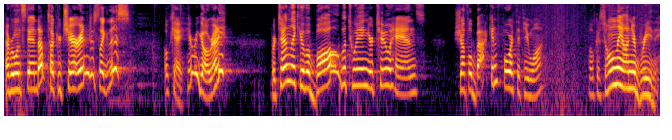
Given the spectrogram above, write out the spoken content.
Everyone stand up, tuck your chair in, just like this. Okay, here we go. Ready? Pretend like you have a ball between your two hands. Shuffle back and forth if you want. Focus only on your breathing.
